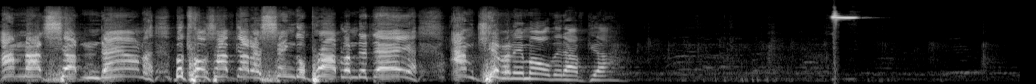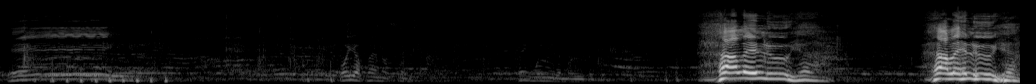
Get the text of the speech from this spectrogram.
I'm not shutting down because I've got a single problem today. I'm giving Him all that I've got. Hallelujah. Hallelujah.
